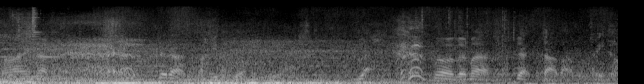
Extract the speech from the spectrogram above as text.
No hay nada. Será imaginación. Lo demás ya estaba aburrido.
